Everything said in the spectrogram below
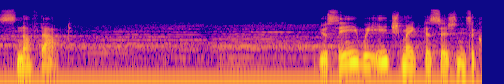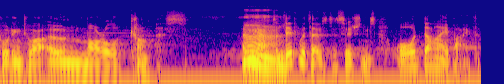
snuffed out. You see, we each make decisions according to our own moral compass. And we have to hmm. live with those decisions or die by them.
